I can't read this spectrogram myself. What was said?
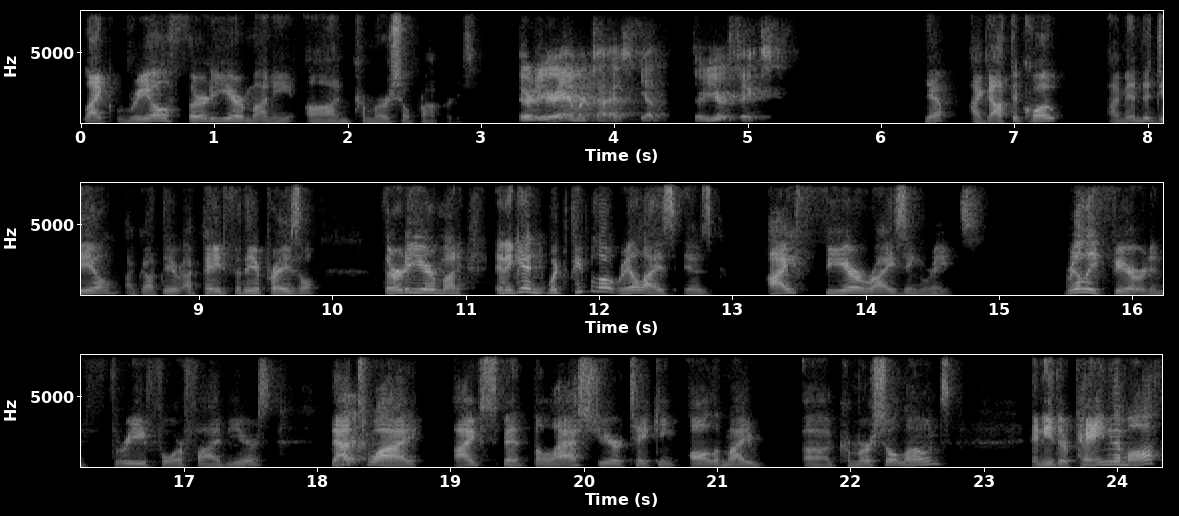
like real 30 year money on commercial properties. 30 year amortized. Yep. 30 year fixed. Yep. I got the quote. I'm in the deal. I got the, I paid for the appraisal, 30 year money. And again, what people don't realize is I fear rising rates, really fear it in three, four, five years. That's right. why I've spent the last year taking all of my uh, commercial loans and either paying them off,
